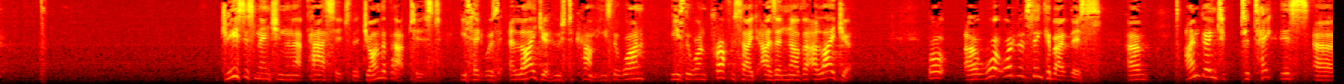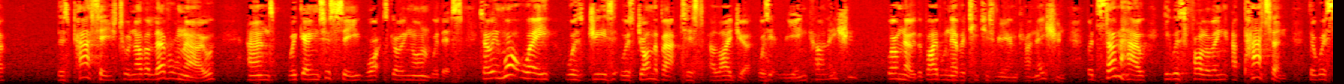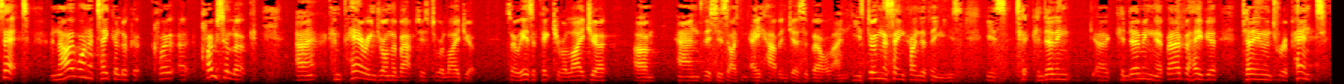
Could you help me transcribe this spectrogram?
Jesus mentioned in that passage that John the Baptist, he said, was Elijah who's to come. He's the one, he's the one prophesied as another Elijah. Well, uh, what, what do you think about this? Um, I'm going to, to take this uh, this passage to another level now, and we're going to see what's going on with this. So, in what way was Jesus, was John the Baptist Elijah? Was it reincarnation? Well, no, the Bible never teaches reincarnation, but somehow he was following a pattern that was set. And now I want to take a look at clo- a closer look, uh, comparing John the Baptist to Elijah. So here's a picture of Elijah. Um, and this is, I think, Ahab and Jezebel, and he's doing the same kind of thing. He's, he's t- condemning, uh, condemning their bad behavior, telling them to repent,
